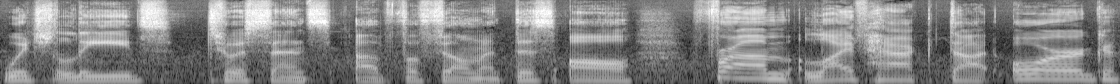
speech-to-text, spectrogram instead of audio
which leads to a sense of fulfillment. This all from lifehack.org.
